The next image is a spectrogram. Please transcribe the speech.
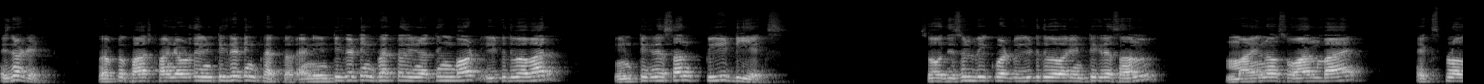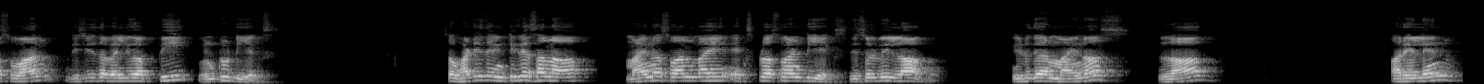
Is not it? We have to first find out the integrating factor. And integrating factor is nothing but e to the power integration p dx. So this will be equal to e to the power integration minus 1 by x plus 1. This is the value of p into dx. So what is the integration of minus 1 by x plus 1 dx? This will be log e to the power minus log or ln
